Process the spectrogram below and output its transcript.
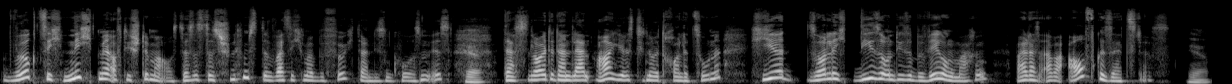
wirkt sich nicht mehr auf die Stimme aus. Das ist das Schlimmste, was ich immer befürchte an diesen Kursen, ist, Ja. dass Leute dann lernen, ah, hier ist die neutrale Zone, hier soll ich diese und diese Bewegung machen, weil das aber aufgesetzt ist. Ja.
